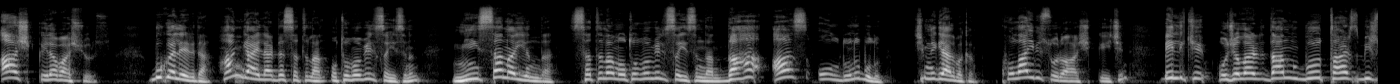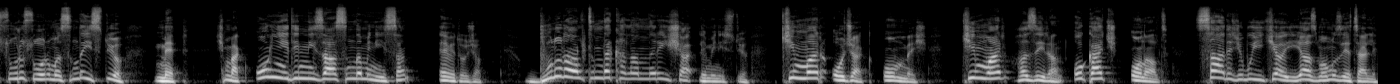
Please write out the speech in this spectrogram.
A şıkkıyla başlıyoruz. Bu galeride hangi aylarda satılan otomobil sayısının Nisan ayında satılan otomobil sayısından daha az olduğunu bulun. Şimdi gel bakalım. Kolay bir soru A şıkkı için. Belli ki hocalardan bu tarz bir soru sormasını da istiyor MEP. Şimdi bak 17'nin hizasında mı Nisan? Evet hocam. Bunun altında kalanları işaretlemeni istiyor. Kim var? Ocak 15. Kim var? Haziran. O kaç? 16. Sadece bu iki ayı yazmamız yeterli.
